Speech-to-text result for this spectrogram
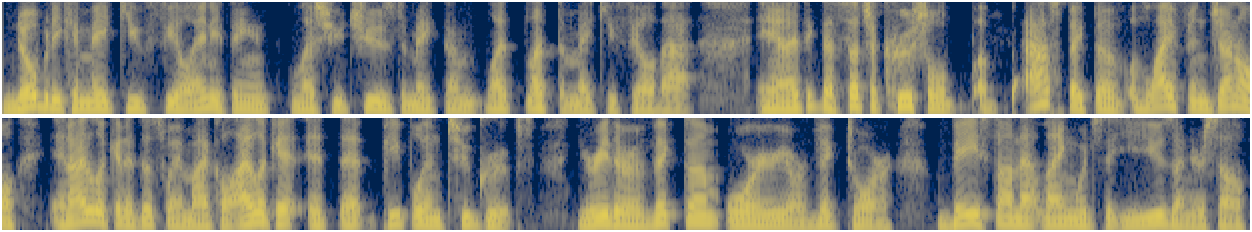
nobody can make you feel anything unless you choose to make them let let them make you feel that. And I think that's such a crucial uh, aspect of, of life in general. And I look at it this way, Michael. I look at it that people in two groups. You're either a victim or you're a victor, based on that language that you use on yourself.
